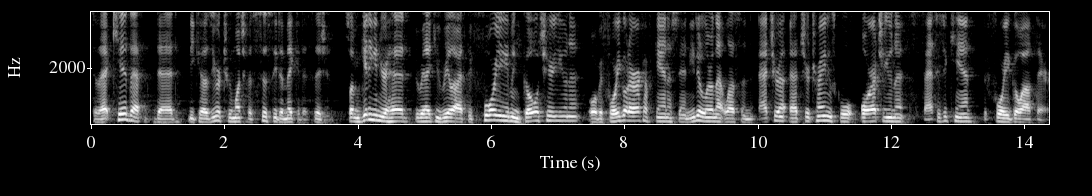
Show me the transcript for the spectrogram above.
to that kid that's dead because you were too much of a sissy to make a decision. So I'm getting in your head to make you realize before you even go to your unit or before you go to Iraq, Afghanistan, you need to learn that lesson at your at your training school or at your unit as fast as you can before you go out there.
